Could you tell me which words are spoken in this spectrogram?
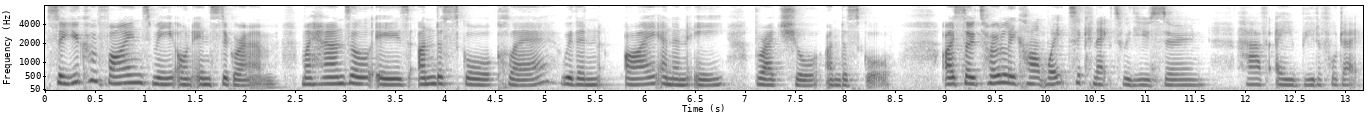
So you can find me on Instagram. My handle is underscore Claire with an I and an E, Bradshaw underscore. I so totally can't wait to connect with you soon. Have a beautiful day.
